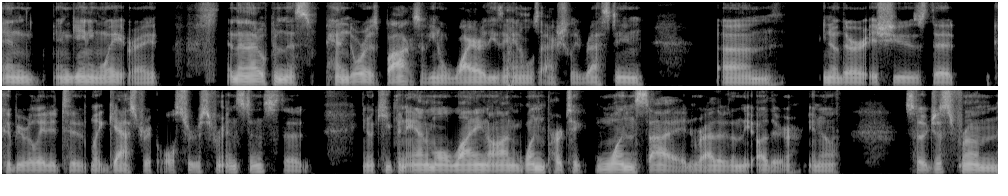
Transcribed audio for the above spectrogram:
and and gaining weight right? And then that opened this pandora's box of you know why are these animals actually resting? Um you know there are issues that could be related to like gastric ulcers for instance that you know keep an animal lying on one partic one side rather than the other you know so just from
